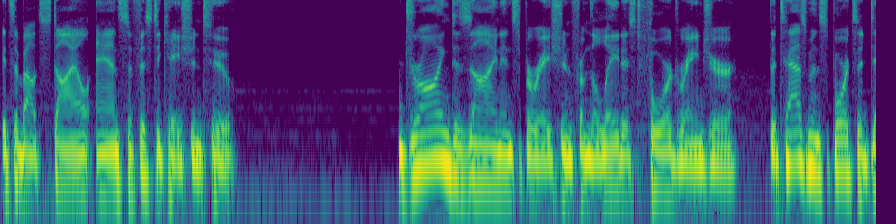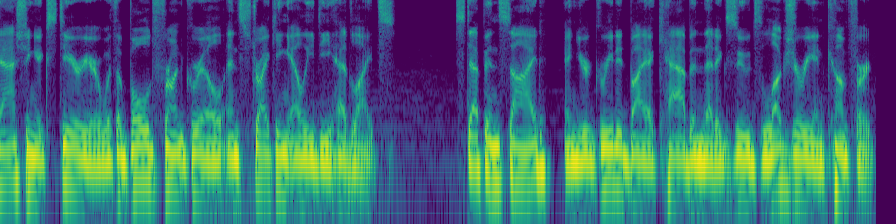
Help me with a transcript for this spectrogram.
it's about style and sophistication too. Drawing design inspiration from the latest Ford Ranger, the Tasman sports a dashing exterior with a bold front grille and striking LED headlights. Step inside, and you're greeted by a cabin that exudes luxury and comfort,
